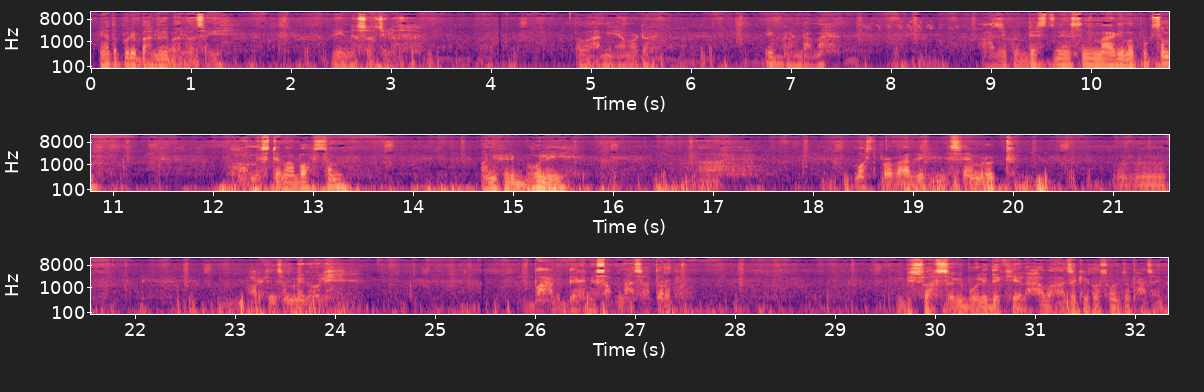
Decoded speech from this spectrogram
यहाँ त पुरै बालुवै बालुवा छ कि? हिँड्न सजिलो छ। अब हामी यहाँबाट एक घन्टामा आजको डेस्टिनेसन माडीमा पुग्छौँ होमस्टेमा बस्छौँ अनि फेरि भोलि मोस्ट प्रोभाब्ली सेम रुट फर्किन्छौँ मेघौली। बाघ देख्ने सपना छ तर विश्वास छ कि भोलि देखिएला। अब आज के कसो हुन्छ थाहा छैन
